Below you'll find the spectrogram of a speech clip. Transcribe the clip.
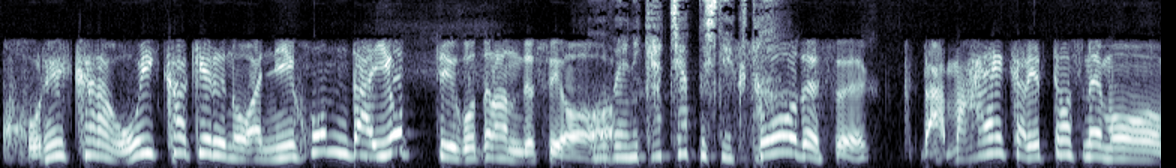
これから追いかけるのは日本だよっていうことなんですよ。欧米にキャッチアップしていくと。そうです。前から言ってますね。もう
